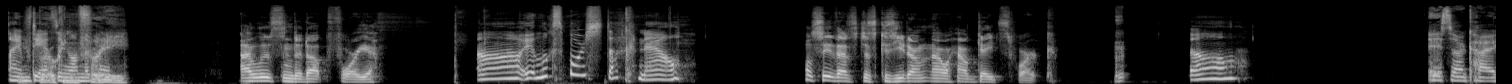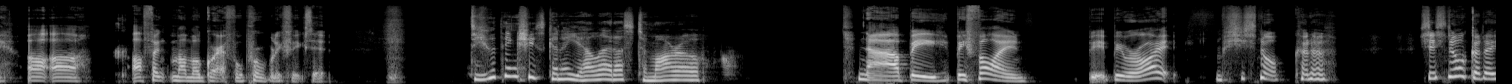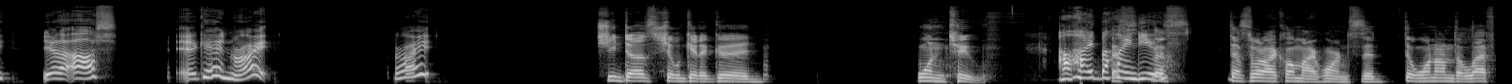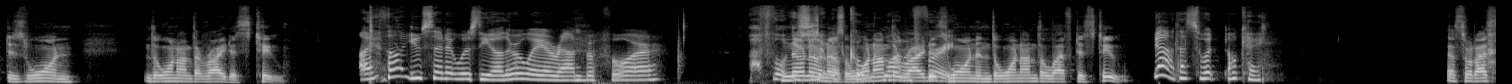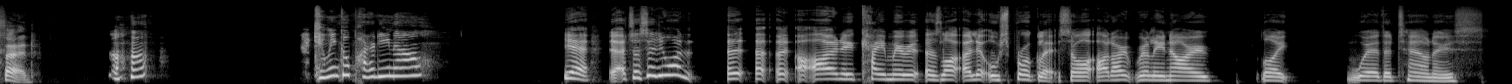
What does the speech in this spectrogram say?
I am You've dancing on the free. bed. I loosened it up for you. Uh, it looks more stuck now. Well, see, that's just because you don't know how gates work. Oh, It's okay. Uh uh. I think Mama Graf will probably fix it. do you think she's gonna yell at us tomorrow? Nah, be be fine. Be be right. She's not gonna she's not gonna yell at us again, right? Right? She does, she'll get a good one, two. I'll hide behind that's, you. That's, that's what I call my horns. The, the one on the left is one, the one on the right is two. I thought you said it was the other way around before. I thought no, no, no. The one on the right is one, and the one on the left is two. Yeah, that's what. Okay. That's what I said. Uh huh. Can we go party now? Yeah. uh, Does anyone? Uh, uh, uh, I only came here as like a little sproglet, so I, I don't really know like where the town is.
